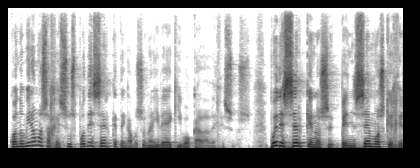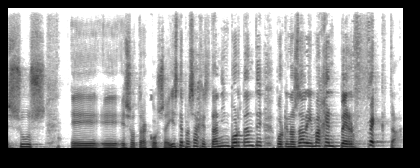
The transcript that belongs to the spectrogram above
cuando miramos a Jesús puede ser que tengamos una idea equivocada de Jesús. Puede ser que nos pensemos que Jesús eh, eh, es otra cosa. Y este pasaje es tan importante porque nos da la imagen perfecta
